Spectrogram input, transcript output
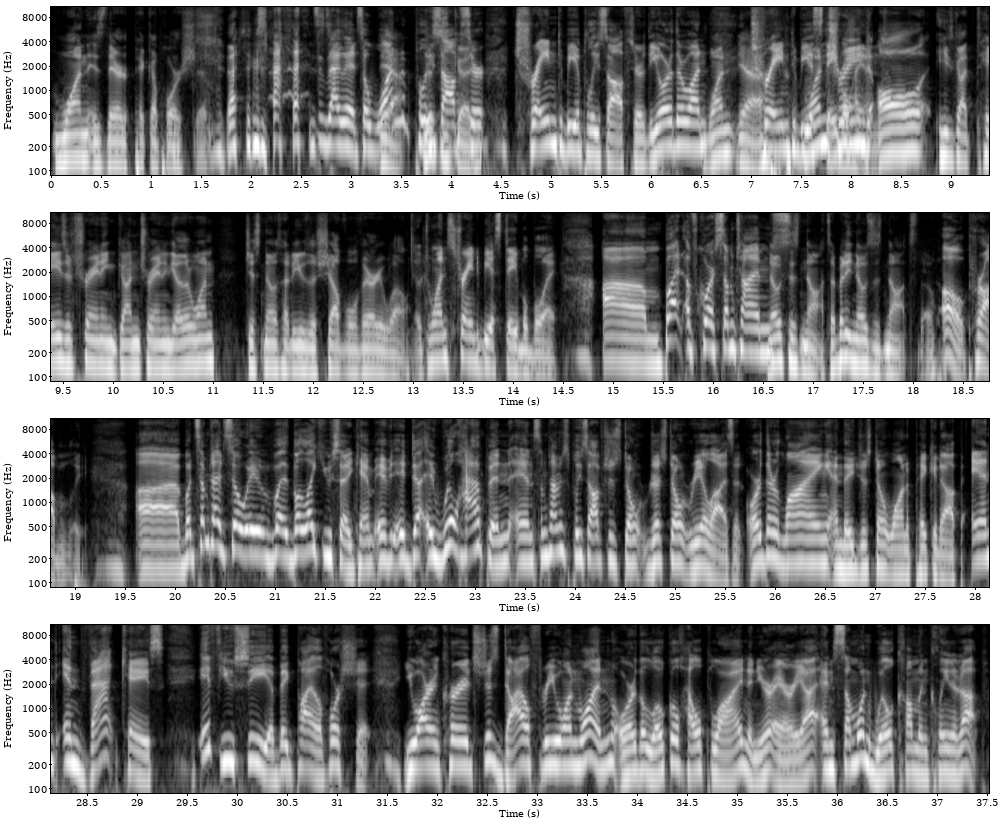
One is there to pick up horse shit. That's exactly that's exactly it. So one Yeah, police officer trained to be a police officer. The other one, One, yeah, trained to be one a stable trained hand. all. He's got taser training, gun training. The other one just knows how to use a shovel very well. One's trained to be a stable boy. Um, but of course, sometimes Knows his knots. I bet he knows his knots though. Oh, probably. Uh, but sometimes, so, it, but, but like you said, Cam, it, it, it will happen, and sometimes police officers don't just don't realize it, or they're lying and they just don't want to pick it up. And in that case, if you see a big pile of horse shit, you are encouraged just dial three one one or the local helpline in your area, and someone will come and clean it up.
